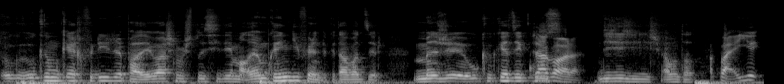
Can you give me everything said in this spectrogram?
o, o que eu me quero referir, epá, eu acho que me explicitei mal. É um bocadinho diferente do que eu estava a dizer. Mas uh, o que eu quero dizer com Já agora. Diz, diz, diz, à vontade. Ah, e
